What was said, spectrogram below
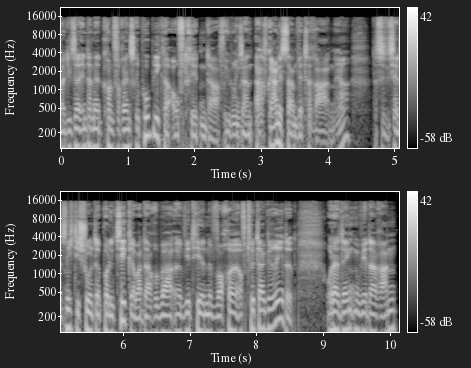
bei dieser Internetkonferenz Republika auftreten darf. Übrigens ein Afghanistan-Veteran. Ja? Das ist jetzt nicht die Schuld der Politik, aber darüber äh, wird hier eine Woche auf Twitter geredet. Oder denken wir daran,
